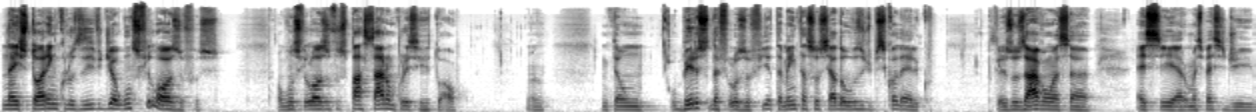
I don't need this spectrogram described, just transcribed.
na história, inclusive, de alguns filósofos. Alguns filósofos passaram por esse ritual. Né? Então, o berço da filosofia também está associado ao uso de psicodélico. Porque eles usavam essa. Esse, era uma espécie de.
